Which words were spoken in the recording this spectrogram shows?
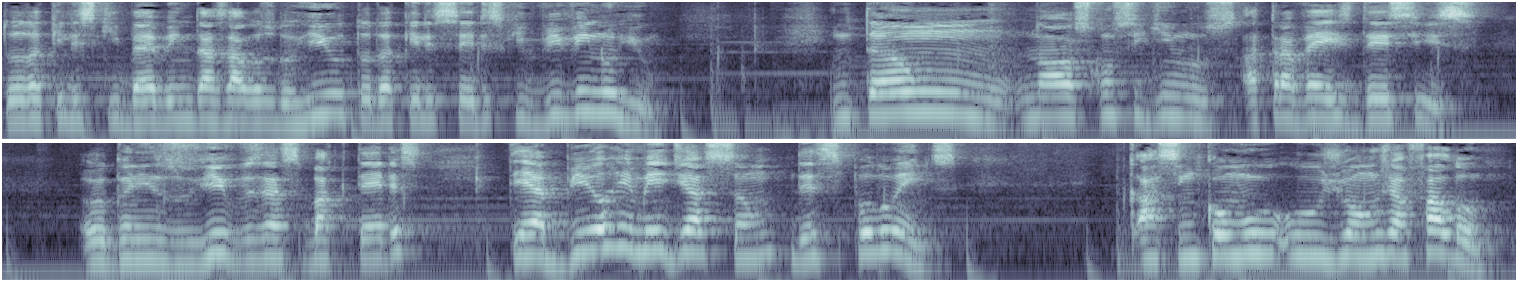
todos aqueles que bebem das águas do rio, todos aqueles seres que vivem no rio. Então, nós conseguimos através desses organismos vivos, essas bactérias, ter a biorremediação desses poluentes, assim como o João já falou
